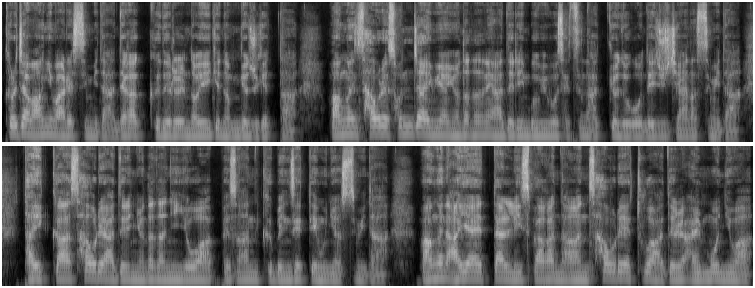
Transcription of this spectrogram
그러자 왕이 말했습니다. 내가 그들을 너희에게 넘겨주겠다. 왕은 사울의 손자이며 요나단의 아들인 무비보셋은 아껴두고 내주지 않았습니다. 다윗과 사울의 아들인 요나단이 여호와 앞에서 한 그 맹세 때문이었습니다. 왕은 아야의 딸 리스바가 낳은 사울의 두 아들 알모니와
